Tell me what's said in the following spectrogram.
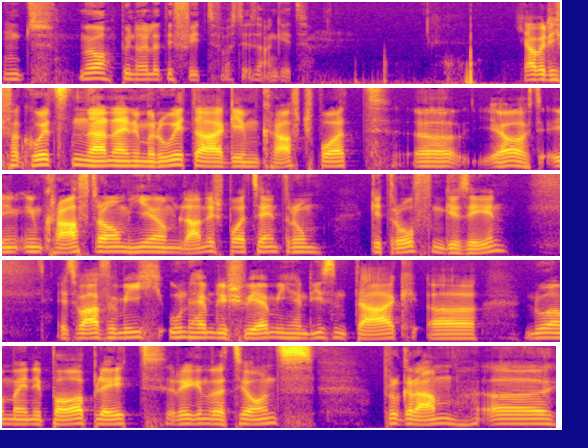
und ja, bin relativ fit, was das angeht. Ich habe dich vor kurzem an einem Ruhetag im Kraftsport, äh, ja, im, im, Kraftraum hier am Landessportzentrum getroffen, gesehen. Es war für mich unheimlich schwer, mich an diesem Tag äh, nur an meine Powerplate-Regenerationsprogramm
